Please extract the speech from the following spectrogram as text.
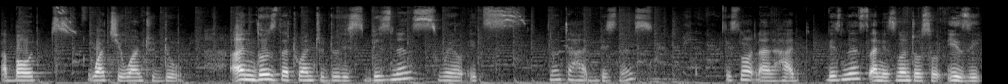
about what you want to do. And those that want to do this business, well, it's not a hard business. It's not a hard business and it's not also easy.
